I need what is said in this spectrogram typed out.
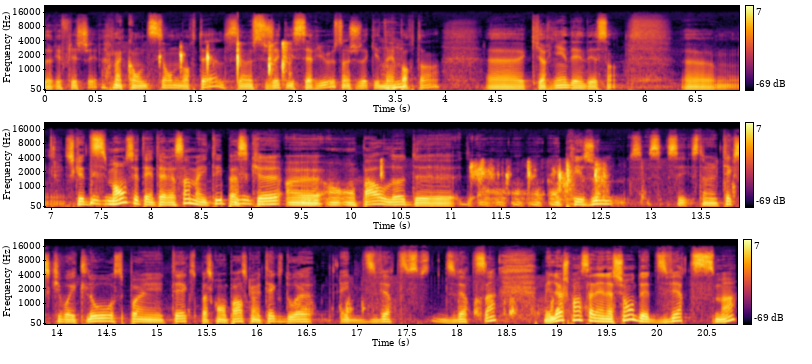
de réfléchir à ma condition de mortel. C'est un sujet qui est sérieux, c'est un sujet qui est Mhm. important, euh, qui n'a rien d'indécent. Euh, Ce que dit Simon, c'est intéressant, Maïté, parce que euh, on, on parle là, de. de- on, on- on présume. c'est un texte qui va être lourd, c'est pas un texte, parce qu'on pense qu'un texte doit être divertis- divertissant. Mais là, je pense à la notion de divertissement,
